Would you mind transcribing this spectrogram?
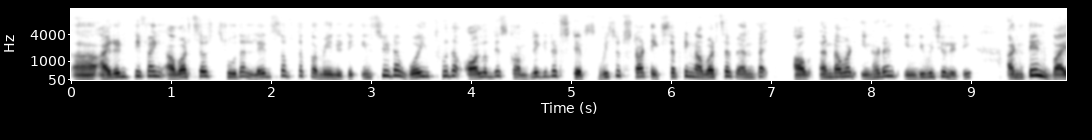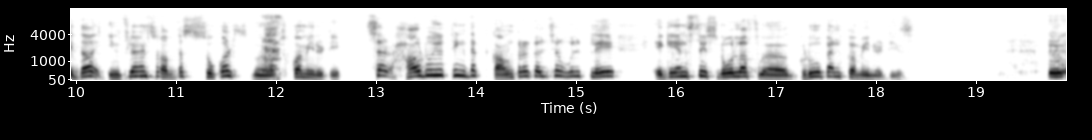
uh, identifying ourselves through the lens of the community instead of going through the all of these complicated steps we should start accepting ourselves and the uh, and our inherent individuality untainted by the influence of the so-called uh, community sir how do you think that counterculture will play against this role of uh, group and communities uh,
